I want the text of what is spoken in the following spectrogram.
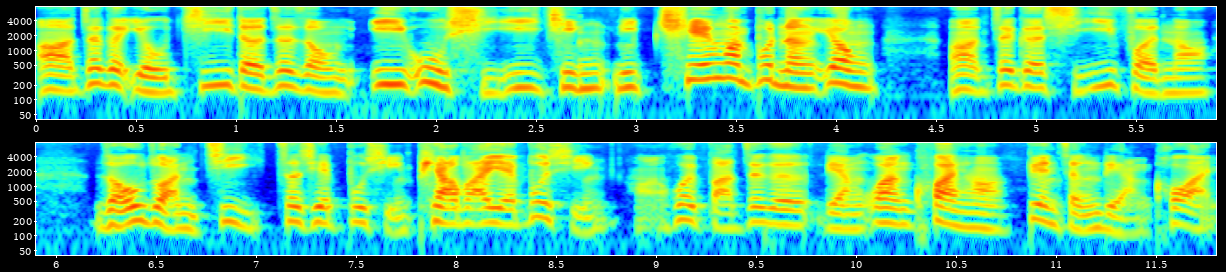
啊、这个有机的这种衣物洗衣精，你千万不能用啊、这个洗衣粉哦，柔软剂这些不行，漂白也不行啊，会把这个两万块哈、啊、变成两块。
